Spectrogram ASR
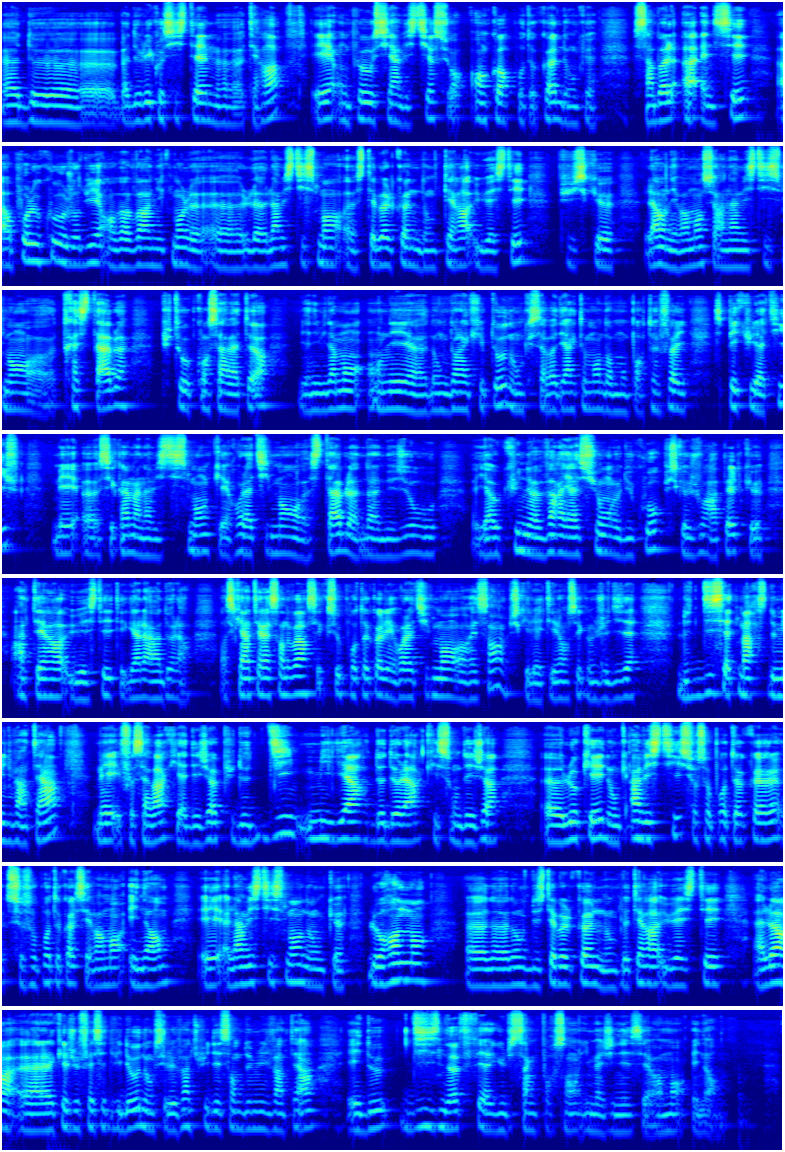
de, euh, bah, de l'écosystème euh, Terra et on peut aussi investir sur Encore Protocol, donc symbole ANC. Alors pour le coup aujourd'hui on va voir uniquement l'investissement stablecoin, donc Terra UST, puisque là on est vraiment sur un investissement très stable, plutôt conservateur. Bien évidemment, on est donc dans la crypto, donc ça va directement dans mon portefeuille spéculatif, mais c'est quand même un investissement qui est relativement stable dans la mesure où il n'y a aucune variation euh, du cours puisque je vous rappelle que 1 Tera UST est égal à 1 dollar. Alors ce qui est intéressant de voir, c'est que ce protocole est relativement récent puisqu'il a été lancé, comme je disais, le 17 mars 2021, mais il faut savoir qu'il y a déjà plus de 10 milliards de dollars qui sont déjà euh, loqués, donc investis sur ce protocole. Sur ce protocole, c'est vraiment énorme et l'investissement, donc euh, le rendement euh, donc du stablecoin, donc le Terra UST, à l'heure à laquelle je fais cette vidéo, donc c'est le 28 décembre 2021, et de 19,5%. Imaginez, c'est vraiment énorme.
